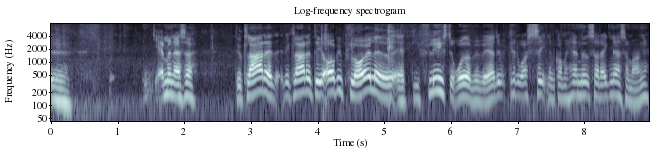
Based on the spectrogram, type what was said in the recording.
Øh, jamen altså, det er jo klart, at det er, klart, at det er oppe i pløjelaget, at de fleste rødder vil være. Det kan du også se, når vi kommer herned, så er der ikke nær så mange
